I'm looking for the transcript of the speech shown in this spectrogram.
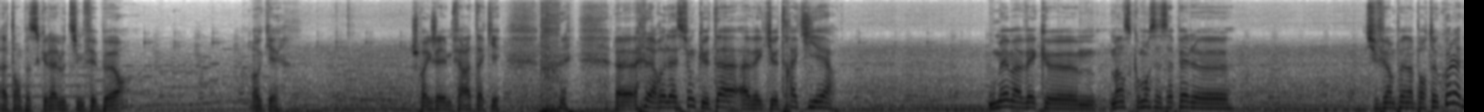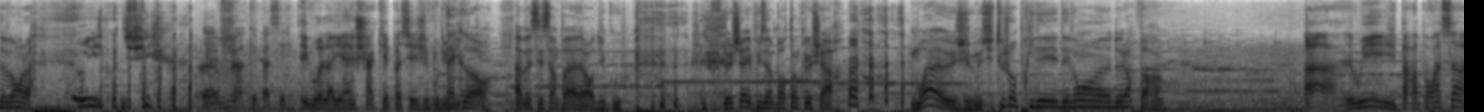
attends, parce que là, l'autre il me fait peur. Ok. Je croyais que j'allais me faire attaquer. Euh, la relation que t'as avec euh, Traquière. Ou même avec. euh, mince, comment ça s'appelle euh, Tu fais un peu n'importe quoi là devant là Oui. Il y a un chat qui est passé. et voilà, il y a un chat qui est passé, j'ai voulu. D'accord. Ah bah c'est sympa alors du coup. le chat est plus important que le char. Moi, je me suis toujours pris des, des vents de leur part. hein. Ah oui, par rapport à ça,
